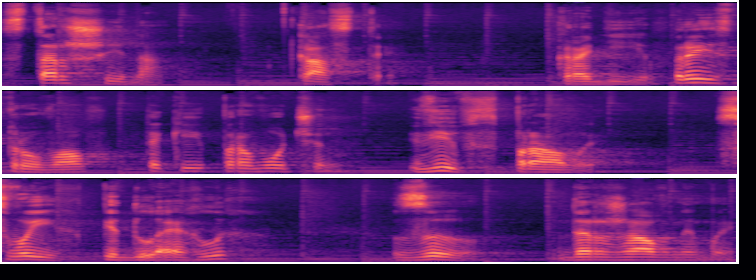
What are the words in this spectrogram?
Старшина касти крадіїв реєстрував такий правочин, вів справи своїх підлеглих з державними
